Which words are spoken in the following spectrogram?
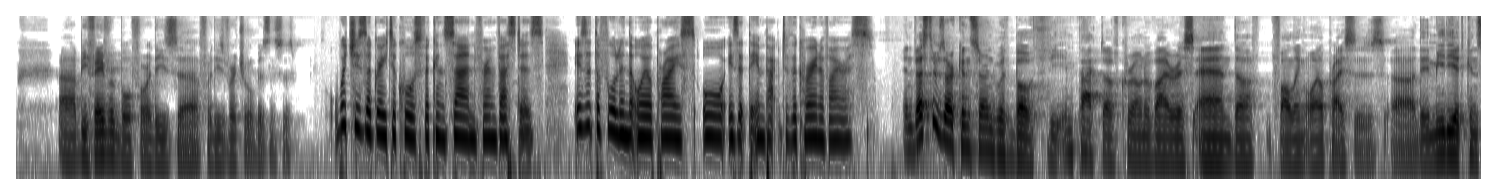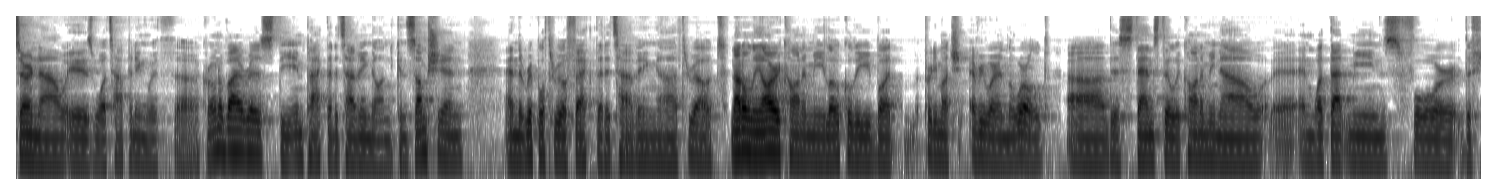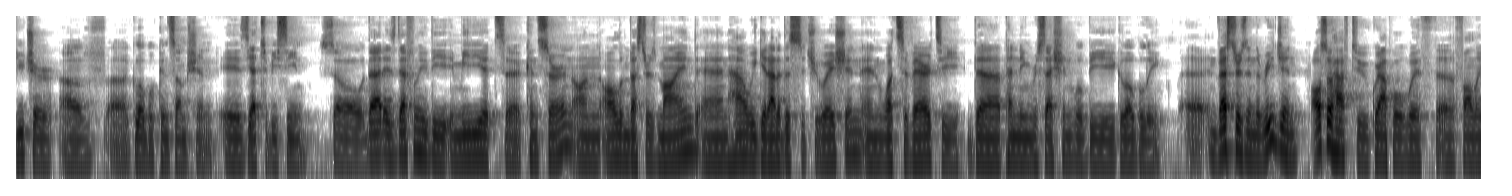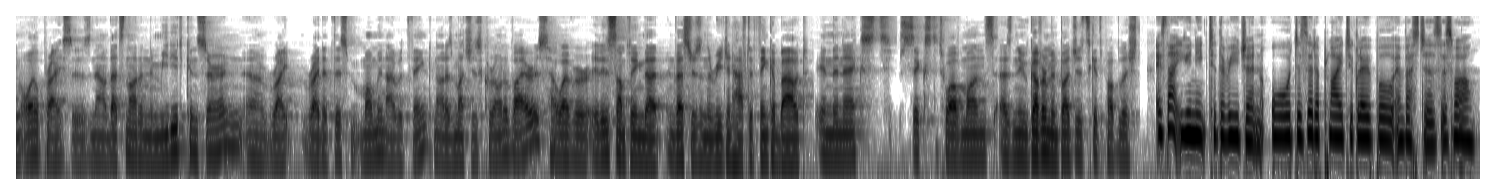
uh, be favorable for these uh, for these virtual businesses. Which is a greater cause for concern for investors? Is it the fall in the oil price or is it the impact of the coronavirus? Investors are concerned with both the impact of coronavirus and the falling oil prices. Uh, the immediate concern now is what's happening with uh, coronavirus, the impact that it's having on consumption, and the ripple through effect that it's having uh, throughout not only our economy locally, but pretty much everywhere in the world. Uh, this standstill economy now uh, and what that means for the future of uh, global consumption is yet to be seen. So, that is definitely the immediate uh, concern on all investors' mind and how we get out of this situation and what severity the pending recession will be globally uh, investors in the region also have to grapple with uh, falling oil prices. Now, that's not an immediate concern uh, right right at this moment, I would think, not as much as coronavirus. However, it is something that investors in the region have to think about in the next six to twelve months as new government budgets get published. Is that unique to the region, or does it apply to global investors as well?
